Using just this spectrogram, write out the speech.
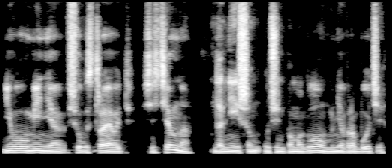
Его умение все выстраивать системно в дальнейшем очень помогло мне в работе.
